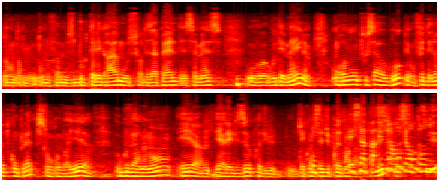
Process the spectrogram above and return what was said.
dans, dans, nos fameuses boucles Telegram ou sur des appels, des SMS ou, des mails. On remonte tout ça au groupe et on fait des notes complètes qui sont renvoyées au gouvernement et, à l'Élysée auprès du, des conseillers du président. Et ça pas été entendu,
